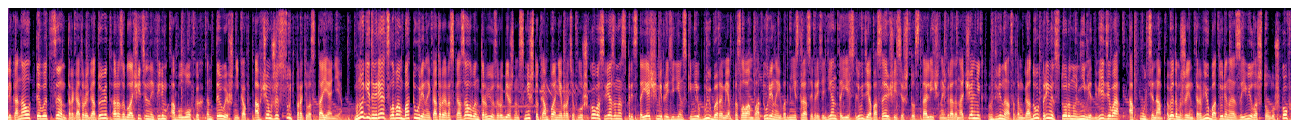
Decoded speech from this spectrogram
телеканал ТВ-центр, который готовит разоблачительный фильм об уловках НТВшников. А в чем же суть противостояния? Многие доверяют словам Батуриной, которая рассказала в интервью зарубежным СМИ, что кампания против Лужкова связана с предстоящими президентскими выборами. По словам Батуриной, в администрации президента есть люди, опасающиеся, что столичный градоначальник в 2012 году примет сторону не Медведева, а Путина. В этом же интервью Батурина заявила, что Лужков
